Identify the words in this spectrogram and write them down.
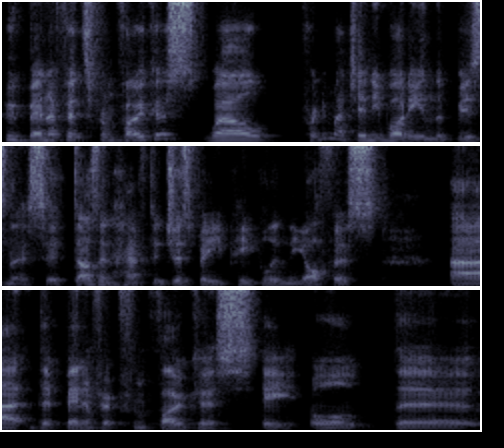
Who benefits from Phocas? Well, pretty much anybody in the business. It doesn't have to just be people in the office uh, that benefit from Phocas or the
